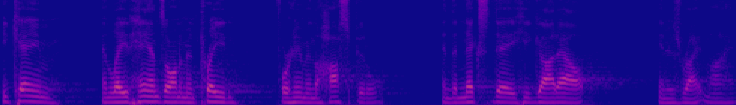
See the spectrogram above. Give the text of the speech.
he came and laid hands on him and prayed for him in the hospital. And the next day, he got out in his right mind.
